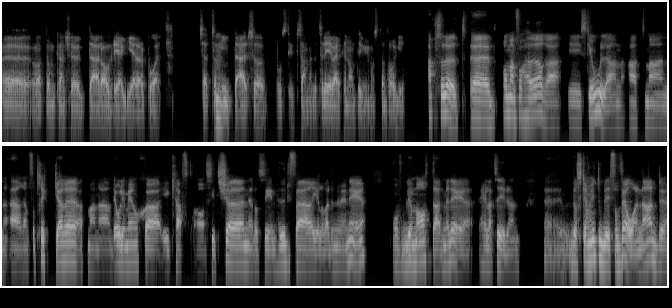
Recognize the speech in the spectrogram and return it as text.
Eh, och att de kanske därav reagerar på ett sätt som mm. inte är så positivt för samhället. Så det är verkligen någonting vi måste ta tag i. Absolut. Eh, om man får höra i skolan att man är en förtryckare, att man är en dålig människa i kraft av sitt kön eller sin hudfärg eller vad det nu än är och blir matad med det hela tiden, eh, då ska man inte bli förvånad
